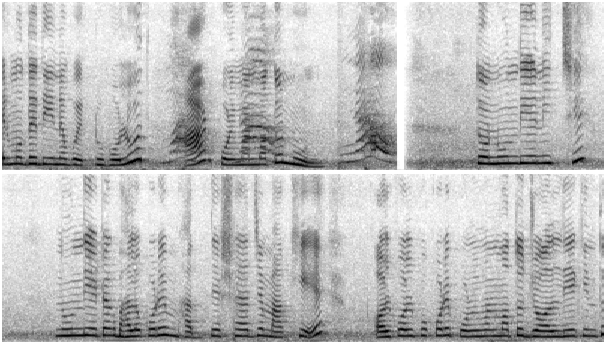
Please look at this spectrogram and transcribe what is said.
এর মধ্যে দিয়ে নেব একটু হলুদ আর পরিমাণ মতো নুন। তো নুন দিয়ে নিচ্ছি। নুন দিয়ে এটা ভালো করে ভাতের সাহায্যে মাখিয়ে অল্প অল্প করে পরিমাণ মতো জল দিয়ে কিন্তু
